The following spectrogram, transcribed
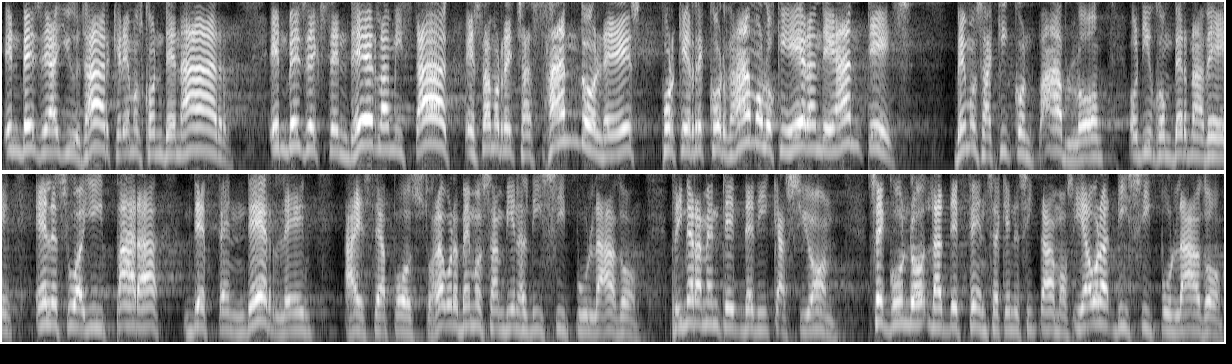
En vez de ayudar, queremos condenar. En vez de extender la amistad, estamos rechazándoles porque recordamos lo que eran de antes. Vemos aquí con Pablo, o digo con Bernabé, él estuvo allí para defenderle a este apóstol. Ahora vemos también el discipulado. Primeramente, dedicación. Segundo, la defensa que necesitamos. Y ahora, discipulado.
